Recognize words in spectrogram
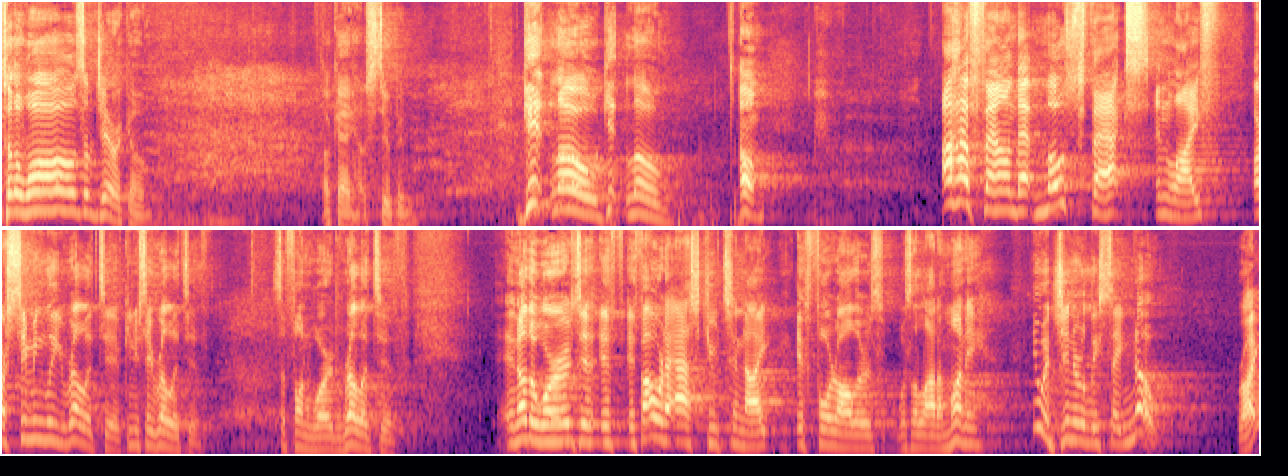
to the walls of Jericho. Okay, that was stupid. Get low, get low. Um, I have found that most facts in life are seemingly relative. Can you say relative? It's a fun word, relative. In other words, if, if I were to ask you tonight if $4 was a lot of money, you would generally say no, right?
